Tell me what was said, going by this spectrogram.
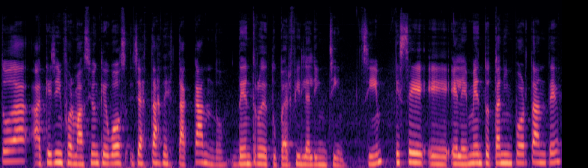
toda aquella información que vos ya estás destacando dentro de tu perfil de LinkedIn. ¿sí? Ese eh, elemento tan importante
